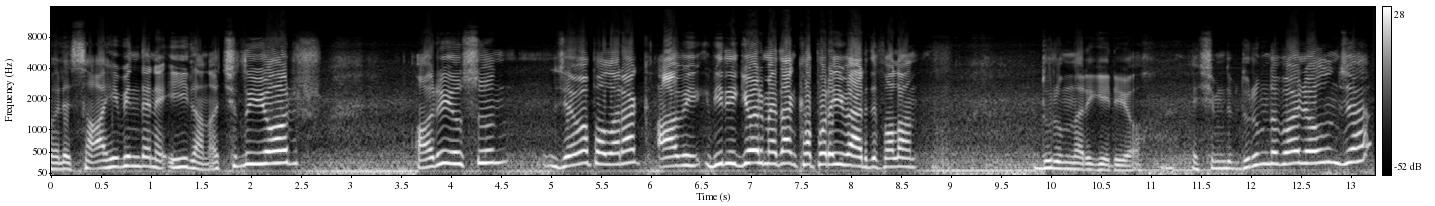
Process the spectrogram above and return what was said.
Böyle sahibinden ilan açılıyor. Arıyorsun cevap olarak abi biri görmeden kaparayı verdi falan durumları geliyor. E şimdi durum da böyle olunca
